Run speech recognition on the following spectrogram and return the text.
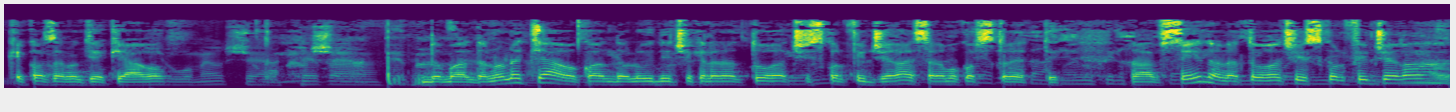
Che cosa non ti è chiaro? Domanda, non è chiaro quando lui dice che la natura ci sconfiggerà e saremo costretti. Ah, sì, la natura ci sconfiggerà,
